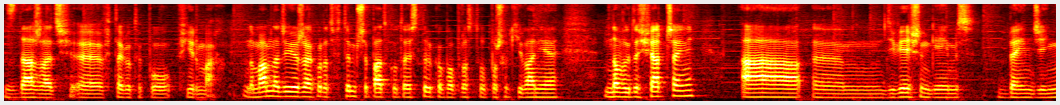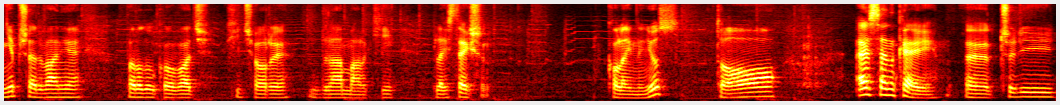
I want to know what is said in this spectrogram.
zdarzać w tego typu firmach. No mam nadzieję, że akurat w tym przypadku to jest tylko po prostu poszukiwanie nowych doświadczeń, a Deviation Games będzie nieprzerwanie produkować hiciory dla marki PlayStation. Kolejny news to SNK, y, czyli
